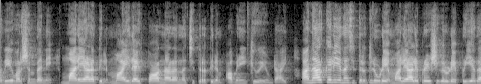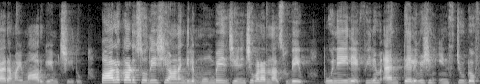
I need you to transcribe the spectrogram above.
അതേ വർഷം തന്നെ മലയാളത്തിൽ മൈ ലൈഫ് പാർട്ണർ എന്ന ചിത്രത്തിലും അഭിനയിക്കുകയുണ്ടായി. അനാർക്കലി എന്ന ചിത്രത്തിലൂടെ മലയാളി പ്രേക്ഷകരുടെ പ്രിയതാരമായി മാറുകയും ചെയ്തു. പാലക്കാട് സ്വദേശിയാണെങ്കിലും മുംബൈയിൽ ജനിച്ചു വളർന്ന സുദേവ് പൂനെയിലെ film and television institute of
